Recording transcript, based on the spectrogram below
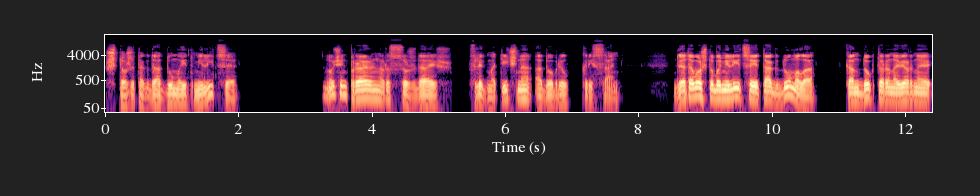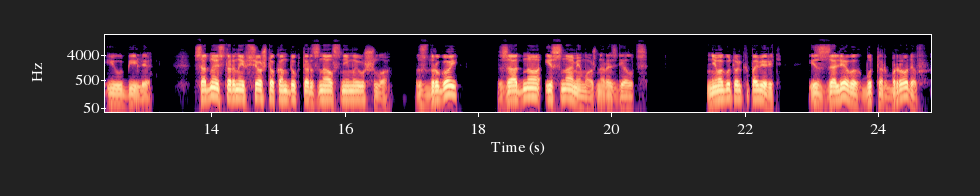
что же тогда думает милиция? Очень правильно рассуждаешь, флегматично одобрил Крисань. Для того, чтобы милиция так думала, кондуктора, наверное, и убили. С одной стороны, все, что кондуктор знал, с ним и ушло. С другой, заодно и с нами можно разделаться. Не могу только поверить, из-за левых бутербродов,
